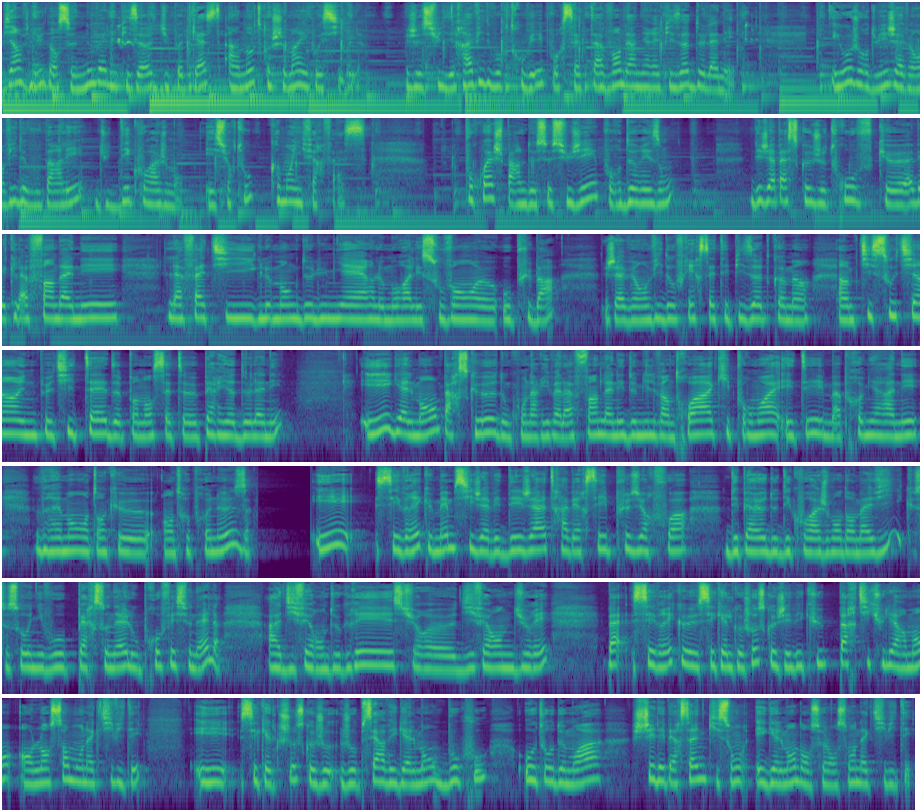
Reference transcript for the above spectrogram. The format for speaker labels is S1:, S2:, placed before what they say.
S1: Bienvenue dans ce nouvel épisode du podcast Un autre chemin est possible. Je suis ravie de vous retrouver pour cet avant-dernier épisode de l'année. Et aujourd'hui, j'avais envie de vous parler du découragement et surtout comment y faire face. Pourquoi je parle de ce sujet? Pour deux raisons. Déjà parce que je trouve qu'avec la fin d'année, la fatigue, le manque de lumière, le moral est souvent euh, au plus bas. J'avais envie d'offrir cet épisode comme un, un, petit soutien, une petite aide pendant cette euh, période de l'année. Et également parce que donc on arrive à la fin de l'année 2023 qui pour moi était ma première année vraiment en tant qu'entrepreneuse. Et c'est vrai que même si j'avais déjà traversé plusieurs fois des périodes de découragement dans ma vie, que ce soit au niveau personnel ou professionnel, à différents degrés, sur euh, différentes durées, bah, c'est vrai que c'est quelque chose que j'ai vécu particulièrement en lançant mon activité. Et c'est quelque chose que j'observe également beaucoup autour de moi, chez les personnes qui sont également dans ce lancement d'activité.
